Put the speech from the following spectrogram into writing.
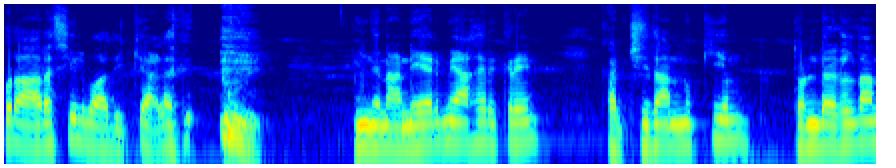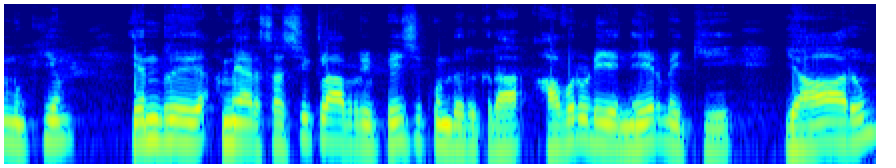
ஒரு அரசியல்வாதிக்கு அழகு. இங்கே நான் நேர்மையாக இருக்கிறேன். கட்சி தான் முக்கியம் தொண்டர்கள் தான் முக்கியம் என்று அம்மையார் சசிகலா அவர்கள் பேசி கொண்டிருக்கிறார். அவருடைய நேர்மைக்கு யாரும்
